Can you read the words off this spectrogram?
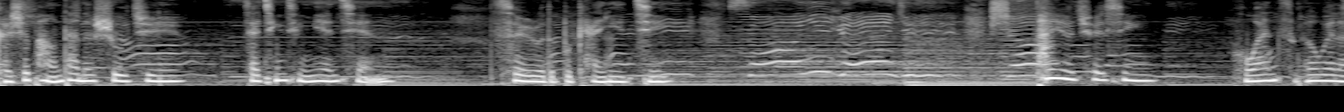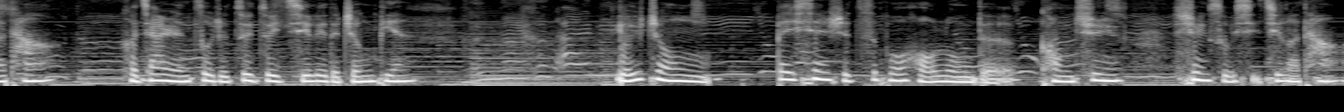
可是庞大的数据在亲情面前，脆弱的不堪一击。越确信，胡安此刻为了他，和家人做着最最激烈的争辩。有一种被现实刺破喉咙的恐惧，迅速袭击了他，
